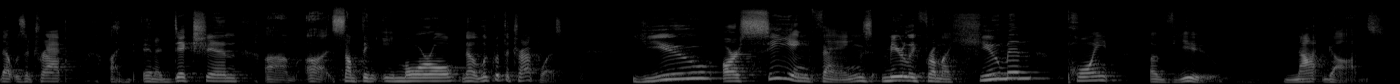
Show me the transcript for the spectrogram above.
that was a trap? an addiction, um, uh, something immoral? No, look what the trap was. You are seeing things merely from a human point of view, not God's.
